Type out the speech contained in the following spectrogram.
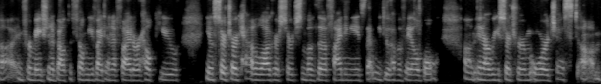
uh, information about the film you've identified or help you, you know, search our catalog or search some of the finding aids that we do have available um, in our research room or just um,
